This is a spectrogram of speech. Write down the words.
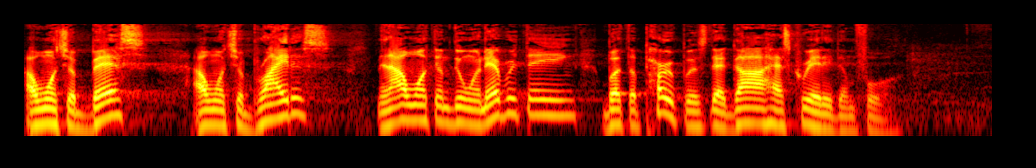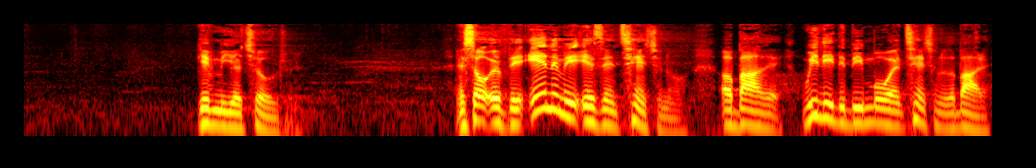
I want your best. I want your brightest. And I want them doing everything but the purpose that God has created them for. Give me your children. And so if the enemy is intentional about it, we need to be more intentional about it.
